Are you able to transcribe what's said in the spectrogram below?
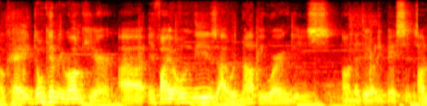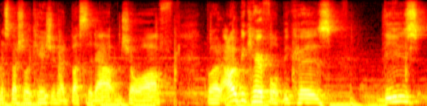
okay? Don't get me wrong here. Uh, if I own these, I would not be wearing these on a daily basis. On a special occasion, I'd bust it out and show off. But I would be careful because these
